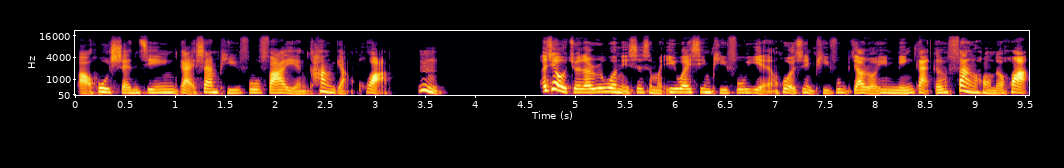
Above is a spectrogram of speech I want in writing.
保护神经、改善皮肤发炎、抗氧化，嗯。而且我觉得，如果你是什么异位性皮肤炎，或者是你皮肤比较容易敏感跟泛红的话，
